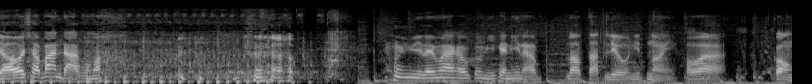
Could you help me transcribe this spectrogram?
เดี๋ยวชาวบ้านด่าผมเอาไม่มีอะไรมากครับก็มีแค่นี้นะครับ รอบตัดเร็วนิดหน่อย เพราะว่ากล่อง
